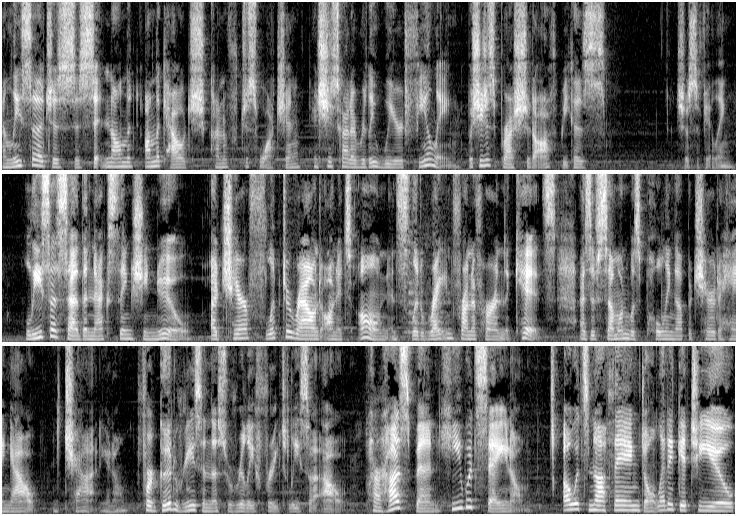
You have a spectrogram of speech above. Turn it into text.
And Lisa just is sitting on the on the couch, kind of just watching, and she just got a really weird feeling. But she just brushed it off because it's just a feeling. Lisa said the next thing she knew, a chair flipped around on its own and slid right in front of her and the kids, as if someone was pulling up a chair to hang out and chat, you know? For good reason, this really freaked Lisa out. Her husband, he would say, you know, oh, it's nothing, don't let it get to you.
